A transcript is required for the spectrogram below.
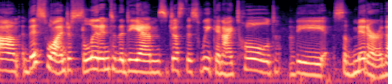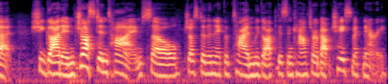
Um, this one just slid into the DMs just this week, and I told the submitter that she got in just in time. So, just in the nick of time, we got this encounter about Chase McNary.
